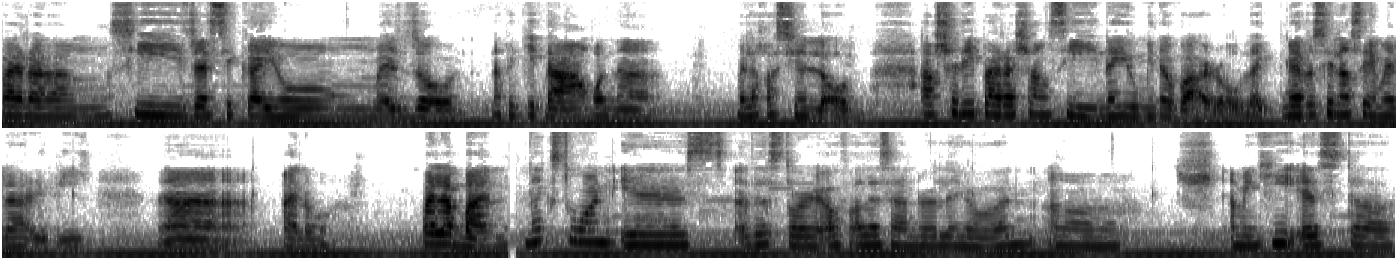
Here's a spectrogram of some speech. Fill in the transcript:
parang si Jessica yung medyo nakikitaan ko na malakas yung loob. Actually, para siyang si Naomi Navarro. Like, meron silang similarity na, ano, palaban. Next one is the story of Alessandro Leon. Uh, I mean, he is the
